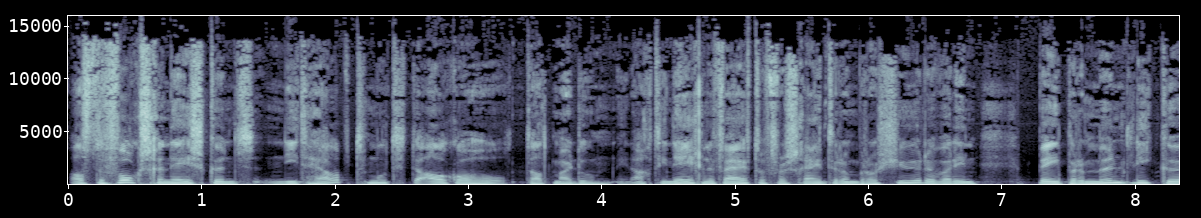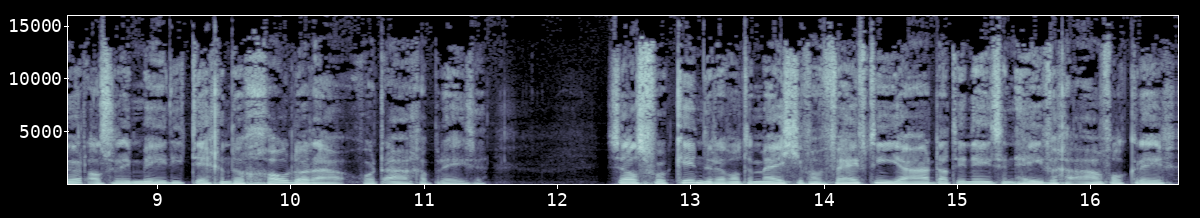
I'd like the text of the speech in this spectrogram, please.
Als de volksgeneeskunst niet helpt, moet de alcohol dat maar doen. In 1859 verschijnt er een brochure waarin pepermuntlikeur als remedie tegen de cholera wordt aangeprezen. Zelfs voor kinderen, want een meisje van 15 jaar dat ineens een hevige aanval kreeg,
